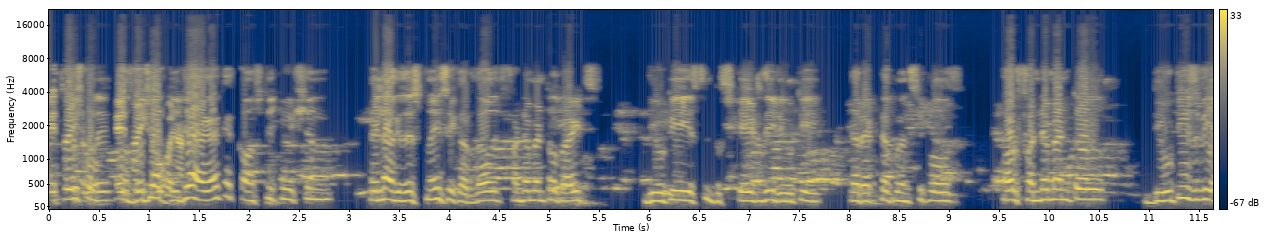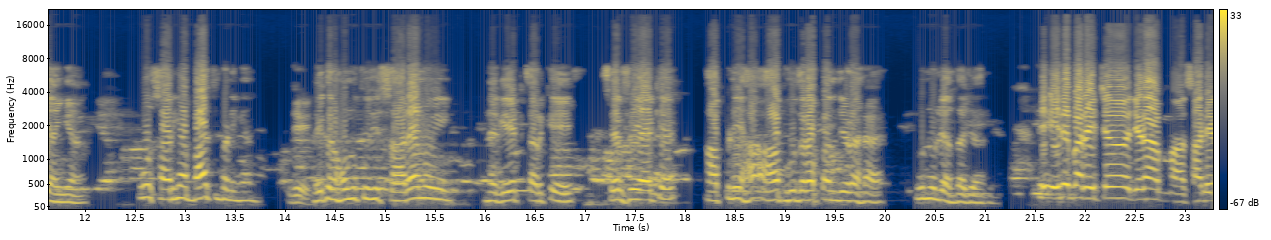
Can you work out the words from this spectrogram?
ਇੱਥੋਂ ਹੀ ਸ਼ੁਰੂ ਇੱਥੋਂ ਹੀ ਸ਼ੁਰੂ ਹੋ ਜਾਂਦਾ ਹੈਗਾ ਕਿ ਕਨਸਟੀਟਿਊਸ਼ਨ ਪਹਿਲਾਂ ਐਗਜ਼ਿਸਟ ਨਹੀਂ ਸੀ ਕਰਦਾ ਉਹਦੇ ਫੰਡਾਮੈਂਟਲ ਰਾਈਟਸ ਡਿਊਟੀ ਸਟੇਟ ਦੀ ਡਿਊਟੀ ਡਾਇਰੈਕਟਿਵ ਪ੍ਰਿੰਸੀਪਲਸ ਔਰ ਫੰਡਾਮੈਂਟਲ ਡਿਊਟੀਆਂ ਵੀ ਆਈਆਂ ਉਹ ਸਾਰੀਆਂ ਬਾਅਦ ਚ ਬਣੀਆਂ ਜੀ ਲੇਕਿਨ ਹੁਣ ਤੁਸੀਂ ਸਾਰਿਆਂ ਨੂੰ ਹੀ ਨੇਗੇਟ ਕਰਕੇ ਸਿਰਫ ਇਹ ਹੈ ਕਿ ਆਪਣੇ ਆਪ ਹੁਦਰਾਪਨ ਜਿਹੜਾ ਹੈ ਉਹਨੂੰ ਲਿਆਂਦਾ ਜਾ ਰਿਹਾ ਤੇ ਇਹਦੇ ਬਾਰੇ ਚ ਜਿਹੜਾ ਸਾਡੇ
